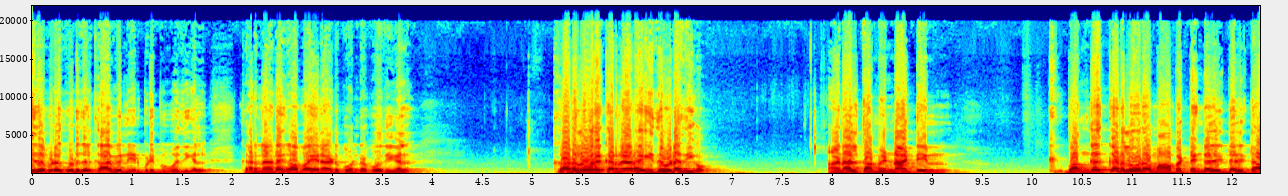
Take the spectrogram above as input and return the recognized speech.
இதை விட கூடுதல் காவிரி நீர்பிடிப்பு பகுதிகள் கர்நாடகா வயநாடு போன்ற பகுதிகள். கடலோர கர்நாடகா இதை விட அதிகம். ஆனால் தமிழ்நாட்டின் வங்க கடலோர மாவட்டங்கள் டெல்டா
